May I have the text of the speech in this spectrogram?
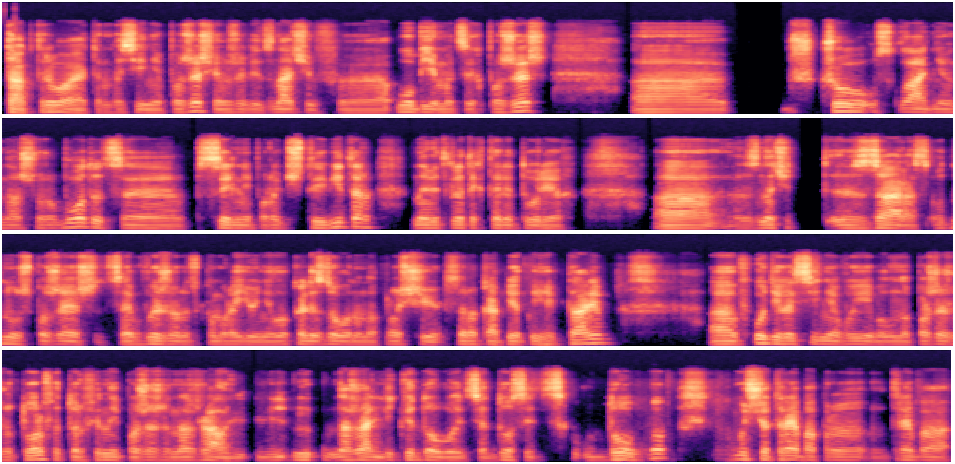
Так, триває там гасіння пожеж. Я вже відзначив е, об'єми цих пожеж. Що ускладнює нашу роботу, це сильний порочистий вітер на відкритих територіях. А, значить, зараз одну ж пожеж це в Вижгородському районі локалізовано на площі 45 гектарів. В ході гасіння виявлено пожежу торфи. Торфяні пожежі, на жаль, на жаль, ліквідовуються досить довго, тому що треба треба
